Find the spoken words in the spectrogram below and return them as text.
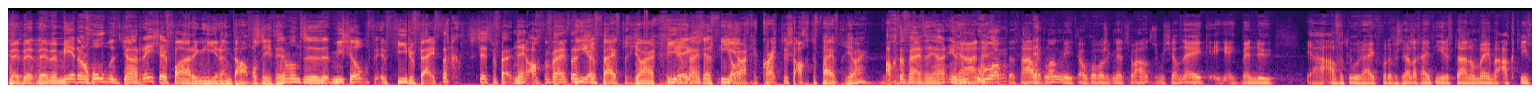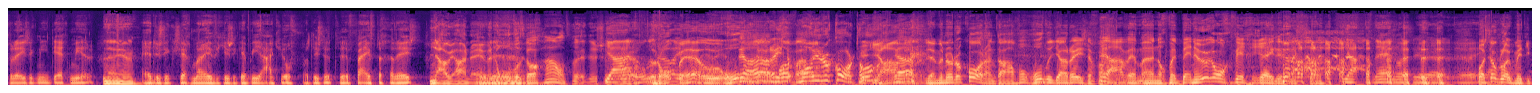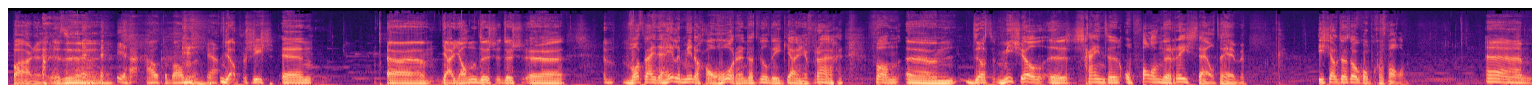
We hebben, we hebben meer dan 100 jaar raceervaring hier aan tafel zitten. Hè? Want eh, Michel, 54, 56, nee, 58. 54 jaar gereden 54, en 4 Jan? jaar gekart, dus 58 jaar. 58 jaar. En ja, hoe nee, lang? Dat, dat haal ik lang niet. Ook al was ik net zo oud als Michel. Nee, ik, ik, ik ben nu ja, af en toe rijk voor de gezelligheid hier of daar nog mee. Maar actief race ik niet echt meer. Nee, ja. Hè, dus ik zeg maar eventjes, ik heb een jaartje of wat is het, eh, 50 geraced. Nou ja, nee, we hebben de 100 wel gehaald. Dus, Ja, eh, de 100 wel, Rob, hè, ja. 100 Ja, jaar mooi, raceervaring. mooi record, toch? Ja, Ja. We, we hebben een record aan tafel. 100 jaar raceervaring. Ja, we hebben nog met Ben Hur ongeveer gereden. Dus, eh, Ja, nee, dat was weer... eh, eh, Was ook leuk met die paarden. Eh, ja, houten banden. Ja. ja, precies. En eh, ja, Jan, dus, dus eh, wat wij de hele middag al horen... dat wilde ik aan je vragen... Van, ehm, dat Michel eh, schijnt een opvallende racestijl te hebben. Is jou dat ook opgevallen? Ehm,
